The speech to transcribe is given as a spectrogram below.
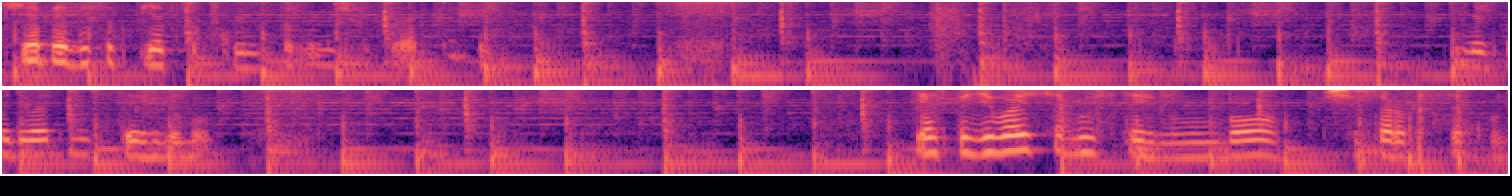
Ще 55 секунд, по на четвертому. Я сподіваюся, ми встигнемо. Я сподіваюся, ми встигнемо, бо ще 40 секунд.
